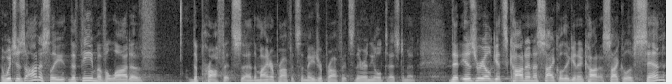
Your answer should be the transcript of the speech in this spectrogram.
which is honestly the theme of a lot of the prophets, uh, the minor prophets, the major prophets there in the Old Testament. That Israel gets caught in a cycle. They get caught in a cycle of sin,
